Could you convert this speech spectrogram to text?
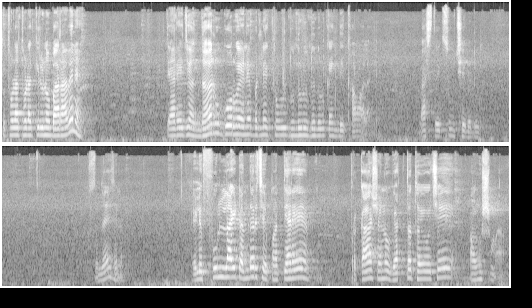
તો થોડા થોડા કિરણો બહાર આવે ને ત્યારે જે અંધારું ગોર હોય એને બદલે થોડું ધૂંધળું ધૂંધળું કંઈક દેખાવા લાગે. વાસ્તવિક શું છે બધું? સમજાય છે ને? એટલે ફૂલ લાઇટ અંદર છે, પણ અત્યારે પ્રકાશ એનો વ્યક્ત થયો છે અંશમાં.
